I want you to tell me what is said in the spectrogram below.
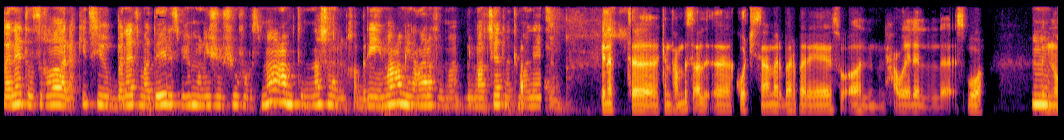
بنات صغار أكيد في بنات مدارس بهمهم يجوا يشوفوا بس ما عم تنشر الخبرين ما عم ينعرفوا بالماتشات مثل ما لازم. كنت كنت عم بسأل آه، coach سامر بربري سؤال من حوالي الأسبوع إنه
